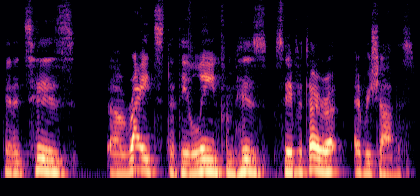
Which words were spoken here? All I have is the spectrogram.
that it's his uh, rights that they lane from his Sefer Torah every Shabbos.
